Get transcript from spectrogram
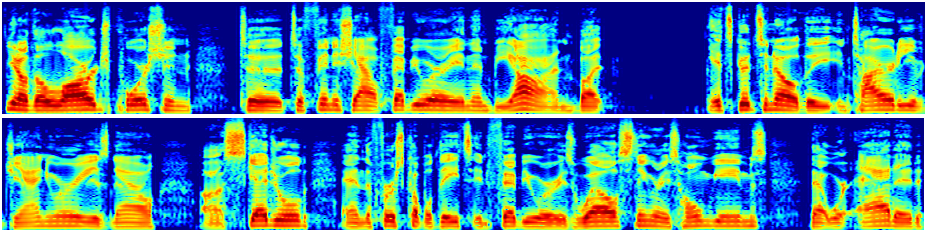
you know the large portion to to finish out February and then beyond, but it's good to know the entirety of January is now uh, scheduled, and the first couple dates in February as well. Stingrays home games that were added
